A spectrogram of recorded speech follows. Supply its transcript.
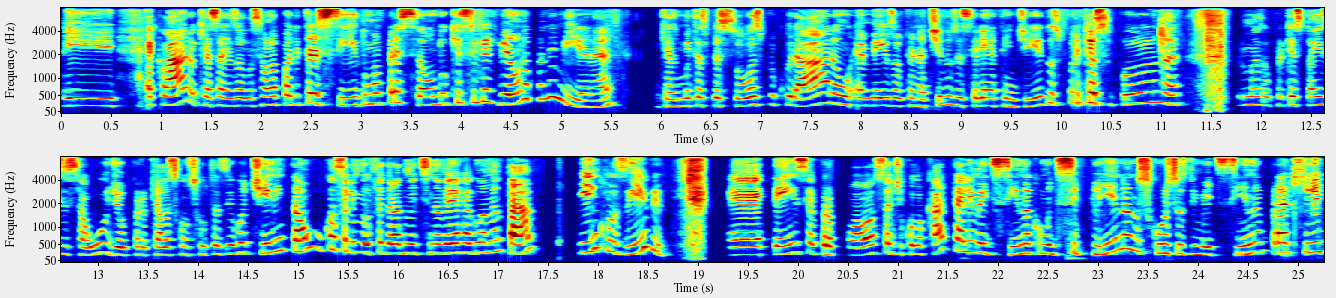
E é claro que essa resolução ela pode ter sido uma pressão do que se viveu na pandemia, né? Que muitas pessoas procuraram é, meios alternativos de serem atendidos porque por, né, por, uma, por, questões de saúde ou por aquelas consultas de rotina. Então, o Conselho Federal de Medicina veio a regulamentar e, inclusive, é, tem-se a proposta de colocar a telemedicina como disciplina nos cursos de medicina para que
